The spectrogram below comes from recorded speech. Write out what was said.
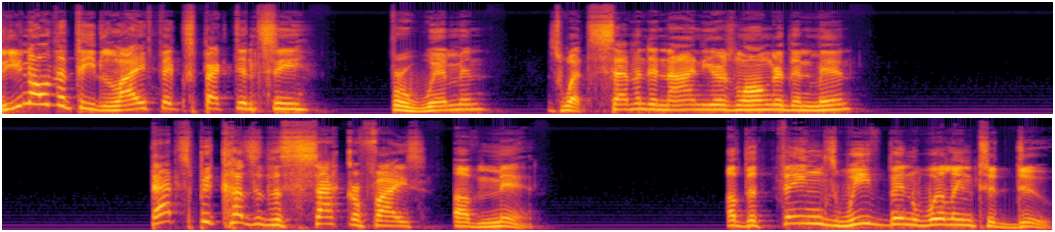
Do you know that the life expectancy for women is what, seven to nine years longer than men? That's because of the sacrifice of men, of the things we've been willing to do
